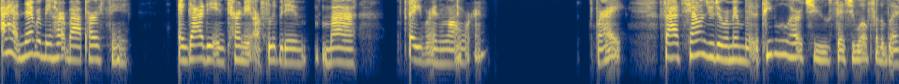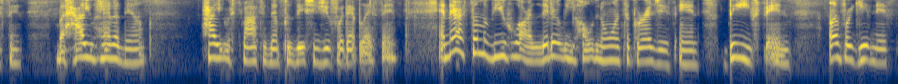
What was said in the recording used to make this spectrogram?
I have never been hurt by a person and God didn't turn it or flip it in my favor in the long run. Right? So I challenge you to remember that the people who hurt you set you up for the blessing, but how you handle them, how you respond to them positions you for that blessing. And there are some of you who are literally holding on to grudges and beefs and unforgiveness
